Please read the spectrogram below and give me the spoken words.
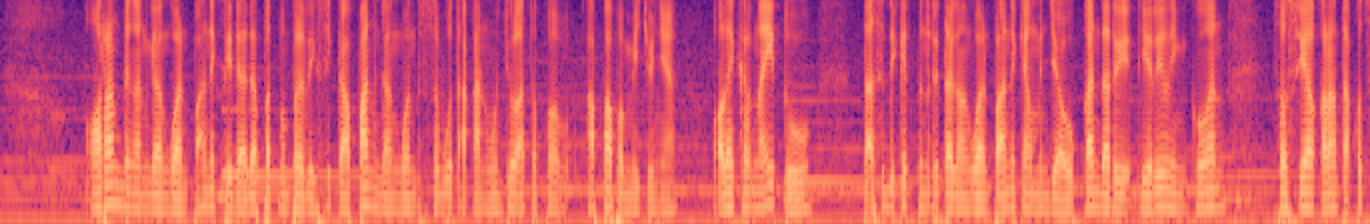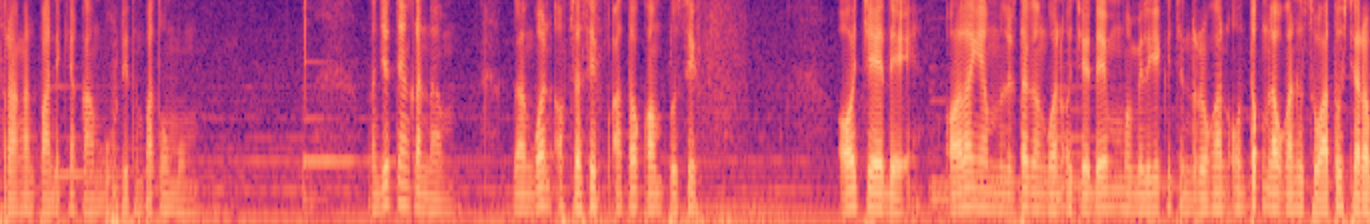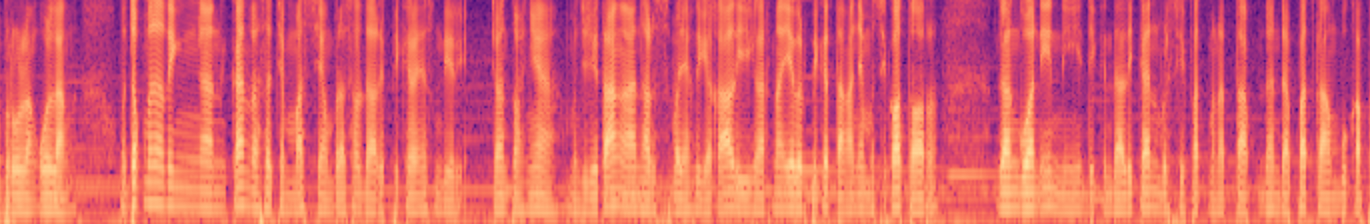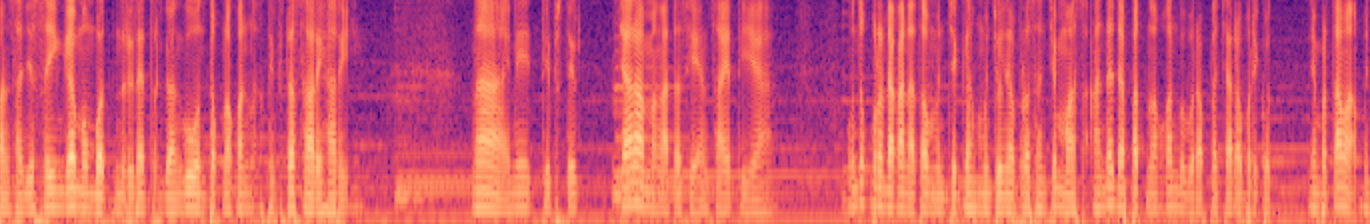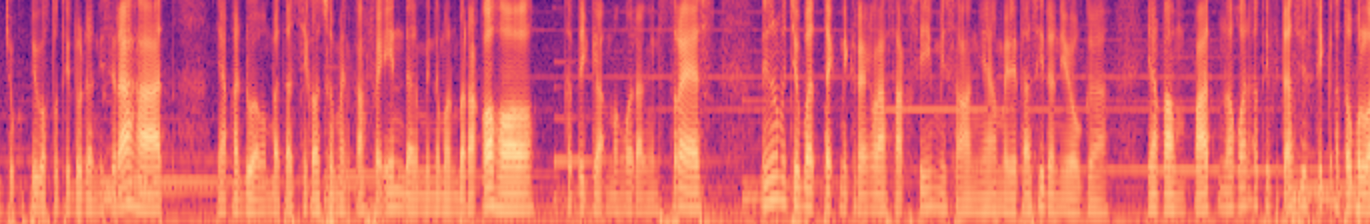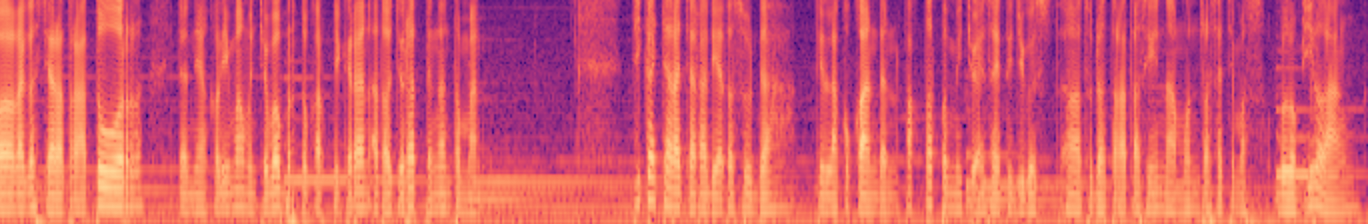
Orang dengan gangguan panik tidak dapat memprediksi kapan gangguan tersebut akan muncul atau apa pemicunya. Oleh karena itu, tak sedikit penderita gangguan panik yang menjauhkan dari diri lingkungan sosial karena takut serangan paniknya kambuh di tempat umum. Lanjut yang keenam, gangguan obsesif atau kompulsif. OCD. Orang yang menderita gangguan OCD memiliki kecenderungan untuk melakukan sesuatu secara berulang-ulang untuk meringankan rasa cemas yang berasal dari pikirannya sendiri. Contohnya, mencuci tangan harus sebanyak tiga kali karena ia berpikir tangannya masih kotor. Gangguan ini dikendalikan bersifat menetap dan dapat kambuh kapan saja sehingga membuat penderita terganggu untuk melakukan aktivitas sehari-hari. Nah, ini tips-tips Cara mengatasi anxiety ya. Untuk meredakan atau mencegah munculnya perasaan cemas, Anda dapat melakukan beberapa cara berikut. Yang pertama, mencukupi waktu tidur dan istirahat. Yang kedua, membatasi konsumen kafein dan minuman beralkohol. Ketiga, mengurangi stres dengan mencoba teknik relaksasi, misalnya meditasi dan yoga. Yang keempat, melakukan aktivitas fisik atau berolahraga secara teratur. Dan yang kelima, mencoba bertukar pikiran atau curhat dengan teman. Jika cara-cara di atas sudah dilakukan dan faktor pemicu anxiety juga uh, sudah teratasi namun rasa cemas belum hilang.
